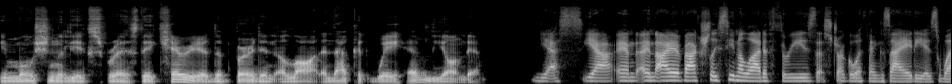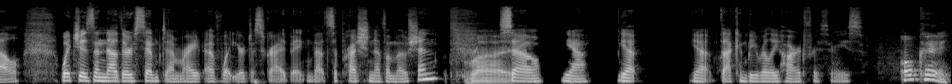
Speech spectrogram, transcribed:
emotionally express. They carry the burden a lot, and that could weigh heavily on them. yes yeah and and i have actually seen a lot of threes that struggle with anxiety as well which is another symptom right of what you're describing that suppression of emotion Right. so yeah yep yep that can be really hard for threes Okay,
